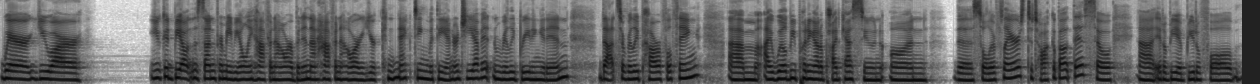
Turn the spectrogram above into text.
where you are, you could be out in the sun for maybe only half an hour, but in that half an hour, you're connecting with the energy of it and really breathing it in. That's a really powerful thing. Um, I will be putting out a podcast soon on the solar flares to talk about this. So uh, it'll be a beautiful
